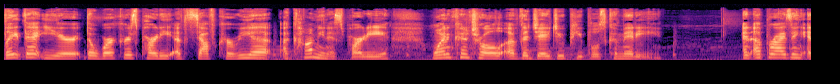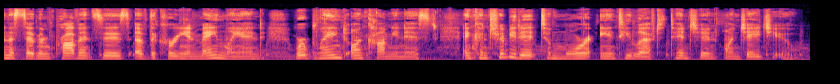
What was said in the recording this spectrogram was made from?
Late that year, the Workers' Party of South Korea, a communist party, won control of the Jeju People's Committee. An uprising in the southern provinces of the Korean mainland were blamed on communists and contributed to more anti left tension on Jeju.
